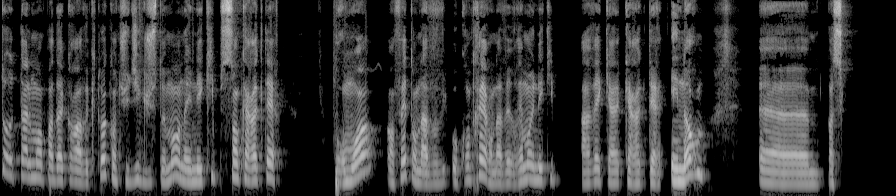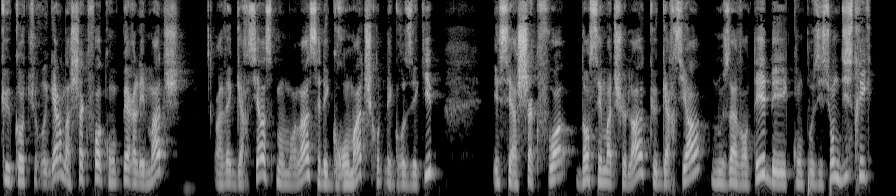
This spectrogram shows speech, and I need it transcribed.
totalement pas d'accord avec toi quand tu dis que justement, on a une équipe sans caractère. Pour moi, en fait, on a au contraire, on avait vraiment une équipe avec un caractère énorme. Euh, parce que quand tu regardes, à chaque fois qu'on perd les matchs avec Garcia, à ce moment-là, c'est les gros matchs contre les grosses équipes. Et c'est à chaque fois, dans ces matchs-là, que Garcia nous inventait des compositions de district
